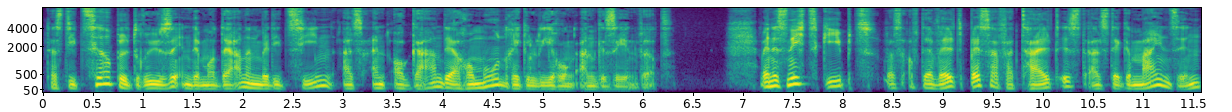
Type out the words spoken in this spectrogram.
dass die Zirbeldrüse in der modernen Medizin als ein Organ der Hormonregulierung angesehen wird? Wenn es nichts gibt, was auf der Welt besser verteilt ist als der Gemeinsinn,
